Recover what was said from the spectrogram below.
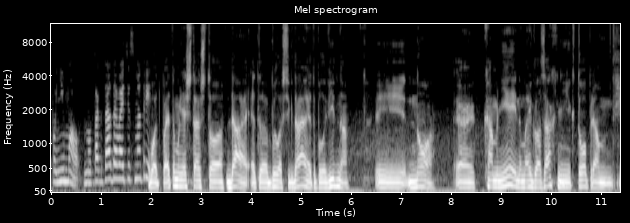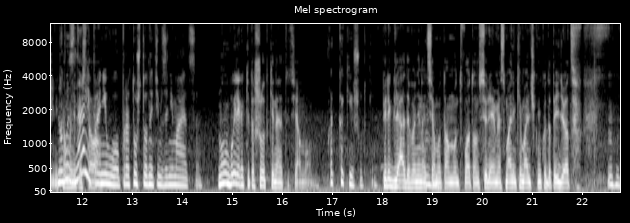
понимал. Но тогда давайте смотреть. Вот, поэтому я считаю, что да, это было всегда, это было видно, и, но э, ко мне и на моих глазах никто прям Но никому Ну, вы не знали приставал. про него, про то, что он этим занимается? Ну, были какие-то шутки на эту тему. Как, какие шутки? Переглядывание на Мгм. тему, там, вот, вот он все время с маленьким мальчиком куда-то идет. Мгм.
